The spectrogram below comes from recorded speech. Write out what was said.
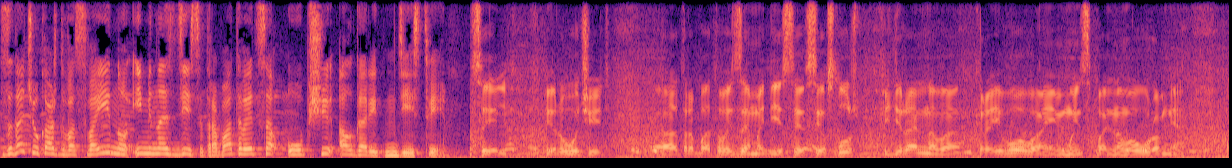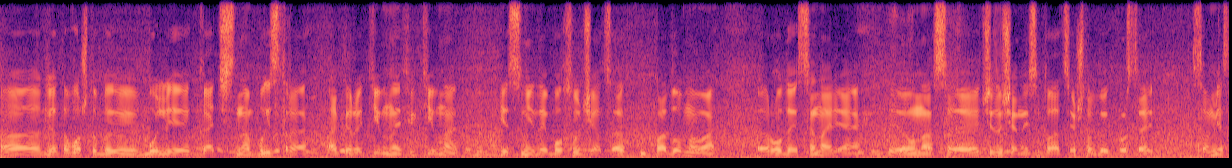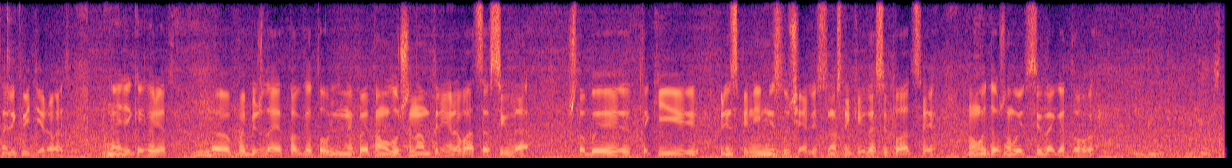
Задачи у каждого свои, но именно здесь отрабатывается общий алгоритм действий. Цель, в первую очередь, отрабатывать взаимодействие всех служб федерального, краевого и муниципального уровня. Э, Для того, чтобы более качественно, быстро, оперативно, эффективно, если, не дай бог, случаться подобного рода сценария э, у нас э, чрезвычайной ситуации, чтобы их просто совместно ликвидировать. Знаете, как говорят, э, побеждает подготовленный, поэтому лучше нам тренироваться всегда, чтобы такие, в принципе, не случались у нас никогда ситуации, но мы должны быть всегда готовы.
